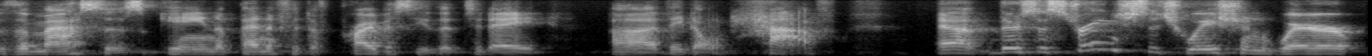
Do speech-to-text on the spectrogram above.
the masses gain a benefit of privacy that today uh, they don't have. Uh, there's a strange situation where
